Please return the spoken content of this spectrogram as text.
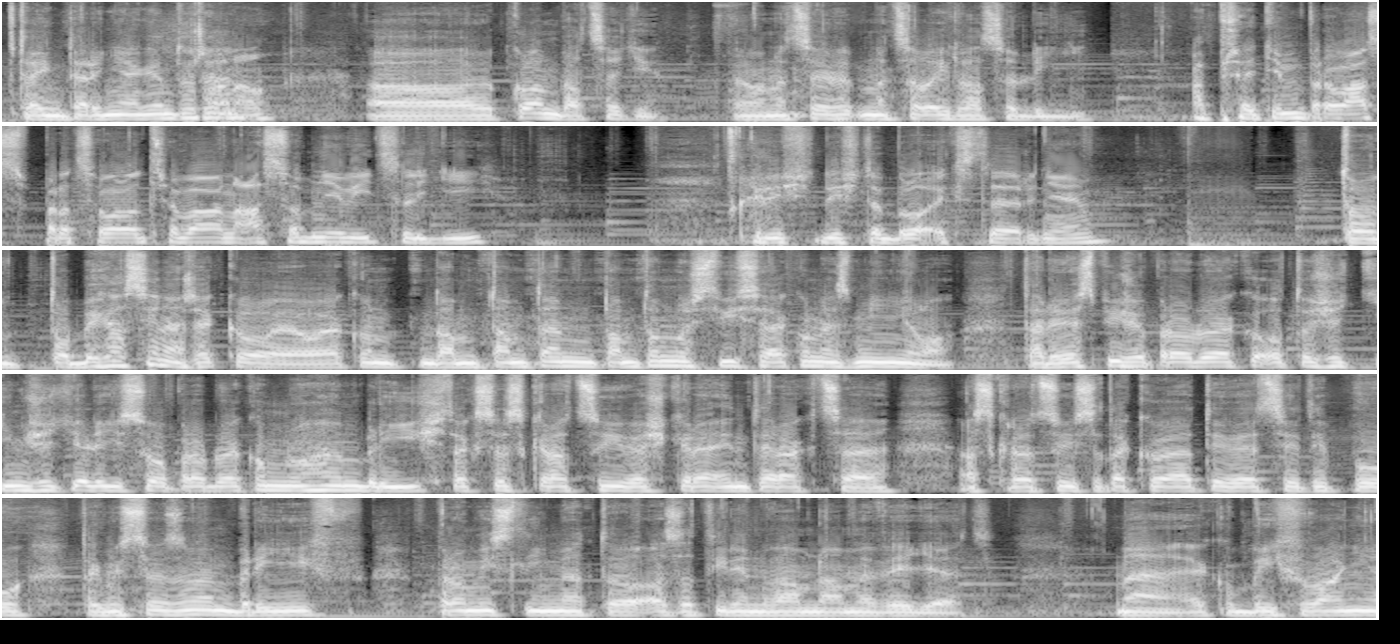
V té interní agentuře? Ano. Uh, kolem 20, jo, necelých 20 lidí. A předtím pro vás pracovalo třeba násobně víc lidí, když, když to bylo externě? To, to bych asi neřekl, jo, jako tam, tam, ten, tam to množství se jako nezmínilo. Tady je spíš opravdu jako o to, že tím, že ti lidi jsou opravdu jako mnohem blíž, tak se zkracují veškeré interakce a zkracují se takové ty věci typu, tak my si vezmeme brief, promyslíme to a za týden vám dáme vědět. Ne, jako briefování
